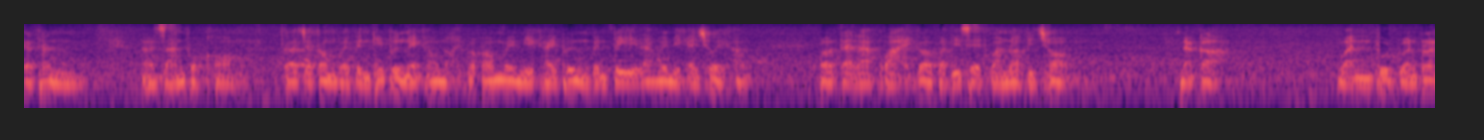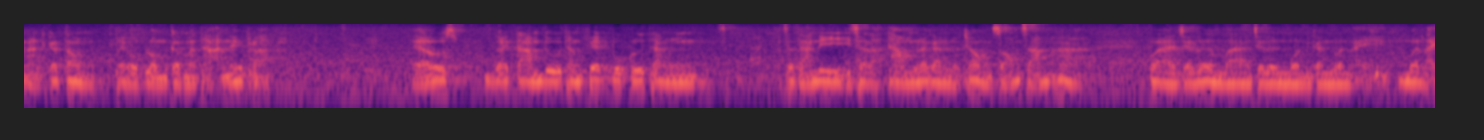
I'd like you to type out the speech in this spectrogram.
กับท่านเอ่อศาลปกครอง ก็จะต้องไปเป็นที่พึ่งให้เขาหน่อย เพราะเขาไม่มีใครพึ่งเป็นปีแล้วไม่มีใครช่วยเขาเพราะแต่ละฝ่ายก็ปฏิเสธความรับผิดชอบ แล้วก็วันพุธวันพฤหัสก็ต้องไปอบรมกรรมฐานให้พระ แล้วโดยตามดูทาง Facebook หรือทางสถานีอิสระธรรมแล้วกันช่องสองสามห้า ว่าจะเริ่มมาเจริญมนต์กันวันไหน เมื่อไหร่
